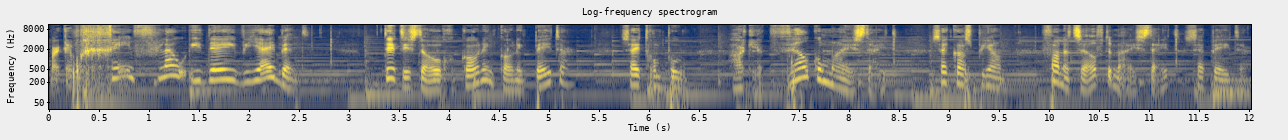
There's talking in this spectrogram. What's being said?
maar ik heb geen flauw idee wie jij bent. Dit is de hoge koning, koning Peter, zei Trompoen. Hartelijk welkom, majesteit, zei Caspian. Van hetzelfde, majesteit, zei Peter.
